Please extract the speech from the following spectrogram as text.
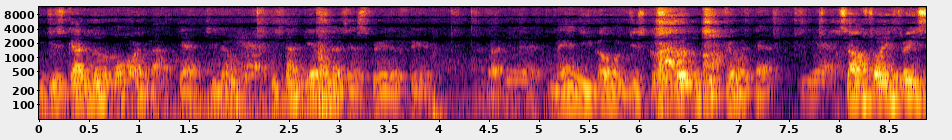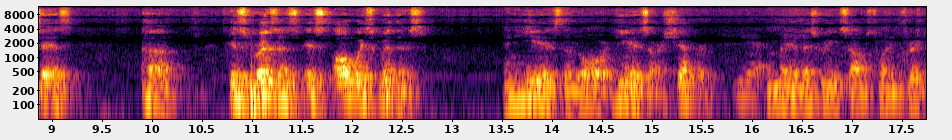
You just got a little more about that, you know? He's not giving us a spirit of fear. But, good. man, you go, just go a little deeper with that. Yes. Psalms 23 says, uh, His presence is always with us, and He is the Lord. He is our shepherd. Yes. Man, let's read Psalms 23.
